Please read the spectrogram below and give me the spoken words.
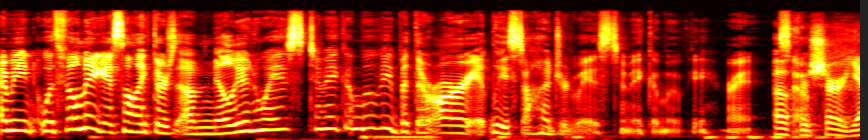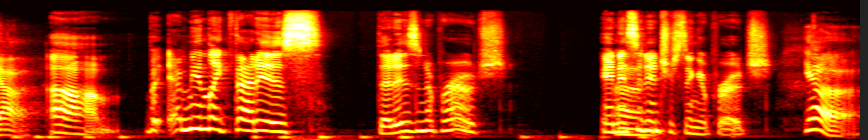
i mean with filmmaking it's not like there's a million ways to make a movie but there are at least a hundred ways to make a movie right? Oh So, for sure yeah. um but i mean like that is that is an approach and it's an Um, interesting approach Yeah.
